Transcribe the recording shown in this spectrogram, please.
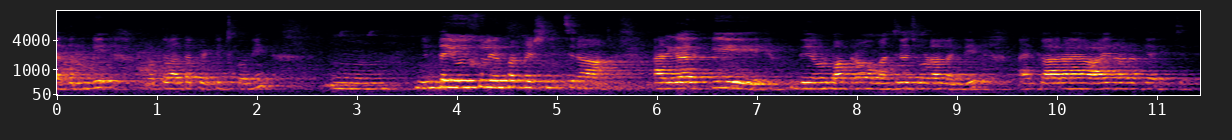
దగ్గరుండి మొత్తం అంతా పెట్టించుకొని ఇంత యూజ్ఫుల్ ఇన్ఫర్మేషన్ ఇచ్చిన హరిగారికి దేవుడు మాత్రం మంచిగా చూడాలండి. ఆయనకు ఆరా ఆయుర ఇచ్చింది.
